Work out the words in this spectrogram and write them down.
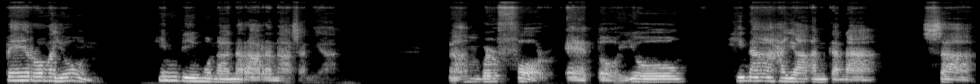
Pero ngayon, hindi mo na nararanasan yan. Number four, eto yung hinahayaan ka na sa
